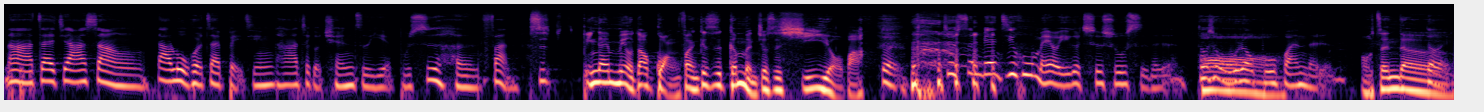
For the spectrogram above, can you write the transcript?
那再加上大陆或者在北京，他这个圈子也不是很泛，是应该没有到广泛，可是根本就是稀有吧？对，就身边几乎没有一个吃素食的人，都是无肉不欢的人。哦，哦，真的。对，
